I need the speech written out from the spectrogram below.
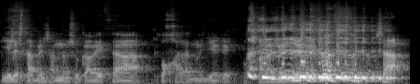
y él está pensando en su cabeza, ojalá no llegue, ojalá no llegue. o sea,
